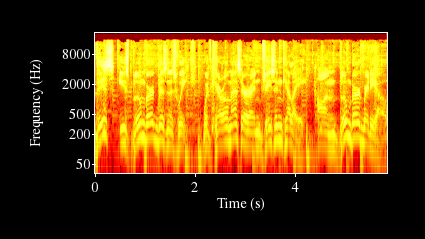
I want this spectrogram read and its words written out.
This is Bloomberg Business Week with Carol Massar and Jason Kelly on Bloomberg Radio.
